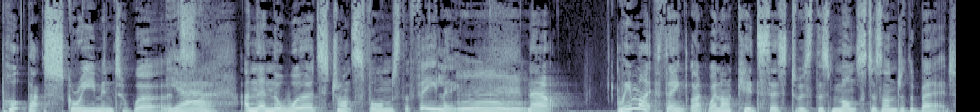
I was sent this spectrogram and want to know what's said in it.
put that scream into words. Yeah. And then the words transforms the feeling. Mm. Now, we might think like when our kid says to us, there's monsters under the bed.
